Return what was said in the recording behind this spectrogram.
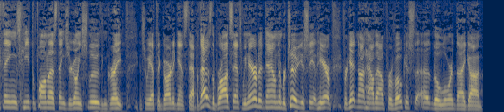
things heaped upon us. Things are going smooth and great. And so we have to guard against that. But that is the broad sense. We narrowed it down. Number two, you see it here. Forget not how thou provokest uh, the Lord thy God.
